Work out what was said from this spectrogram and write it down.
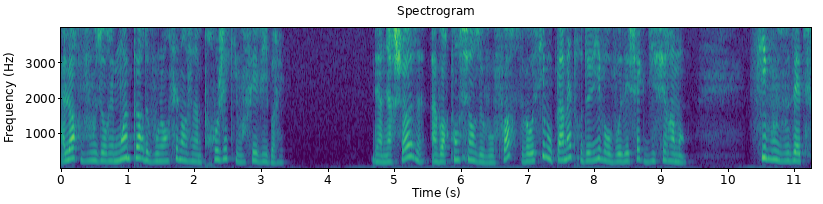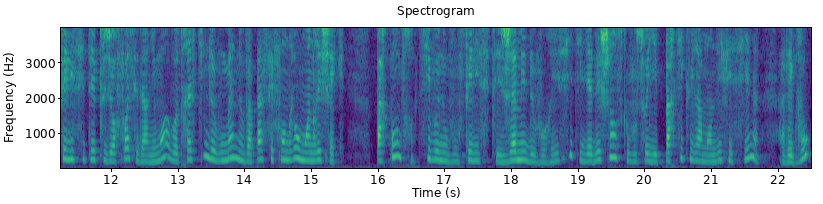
alors vous aurez moins peur de vous lancer dans un projet qui vous fait vibrer. Dernière chose, avoir conscience de vos forces va aussi vous permettre de vivre vos échecs différemment. Si vous vous êtes félicité plusieurs fois ces derniers mois, votre estime de vous-même ne va pas s'effondrer au moindre échec. Par contre, si vous ne vous félicitez jamais de vos réussites, il y a des chances que vous soyez particulièrement difficile avec vous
